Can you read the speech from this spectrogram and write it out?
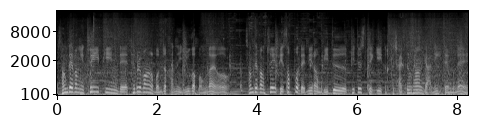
상대방이 2AP인데 태블방을 먼저 가는 이유가 뭔가요? 상대방 2AP 서포 넷이랑 미드 피드 스택이 그렇게 잘 큰 상황이 아니기 때문에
